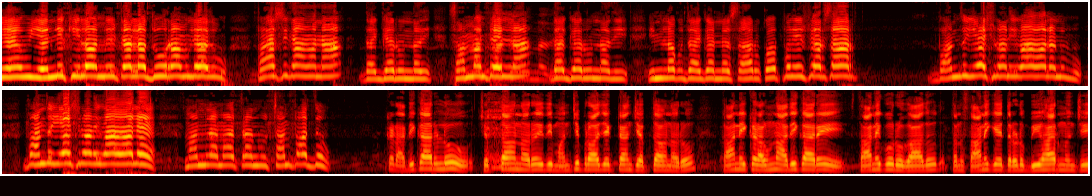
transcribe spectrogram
మేము ఎన్ని కిలోమీటర్ల దూరం లేదు. పాసిగామన దగ్గరున్నది. సమ్మం పెళ్ళిన దగ్గరున్నది. ఇండ్లకు దగ్గరనే సార్. కొప్పలీశ్వర్ సార్ బంద్ చేసినని కావాలి నువ్వు? బంద్ చేసినని కావాలి. మమ్మల్ని మాత్రం నువ్వు చంపొద్దు. ఇక్కడ అధికారులు చెప్తా ఉన్నారు ఇది మంచి ప్రాజెక్ట్ అని చెప్తా ఉన్నారు. కానీ ఇక్కడ ఉన్న అధికారి స్థానికులు కాదు తన స్థానికేతరుడు. బీహార్ నుంచి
